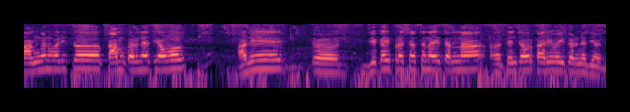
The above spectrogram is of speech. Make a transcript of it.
अंगणवाडीचं काम करण्यात यावं. आणि जे काही प्रशासन आहे त्यांना त्यांच्यावर कार्यवाही करण्यात यावी.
